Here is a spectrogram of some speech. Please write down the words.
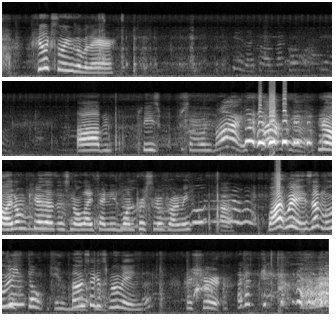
I feel like something's over there. Yeah, that's what I'm not going Um, please, someone. It! No, I don't care that there's no lights. I need one person in front of me. Oh. What? Wait, is that moving? Don't kill me. That looks like it's moving. My shirt.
